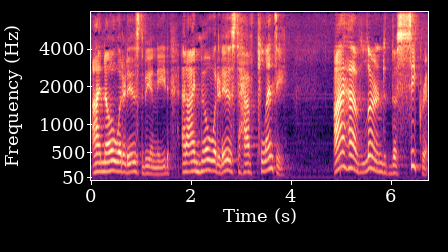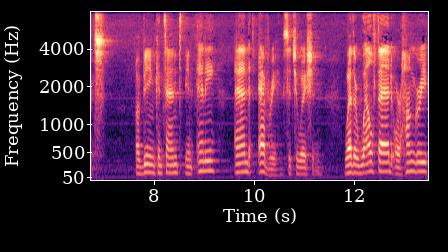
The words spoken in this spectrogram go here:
I know what it is to be in need, and I know what it is to have plenty. I have learned the secret of being content in any and every situation, whether well fed or hungry,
